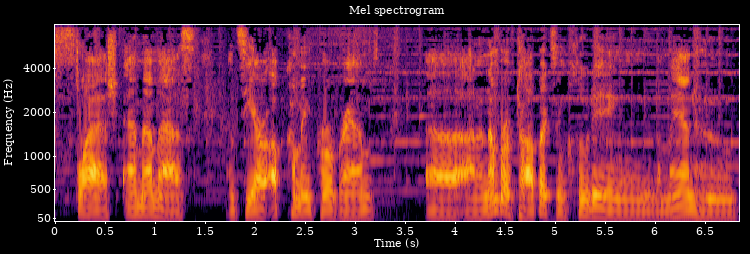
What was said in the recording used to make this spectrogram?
slash MMS and see our upcoming programs uh, on a number of topics, including the man who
